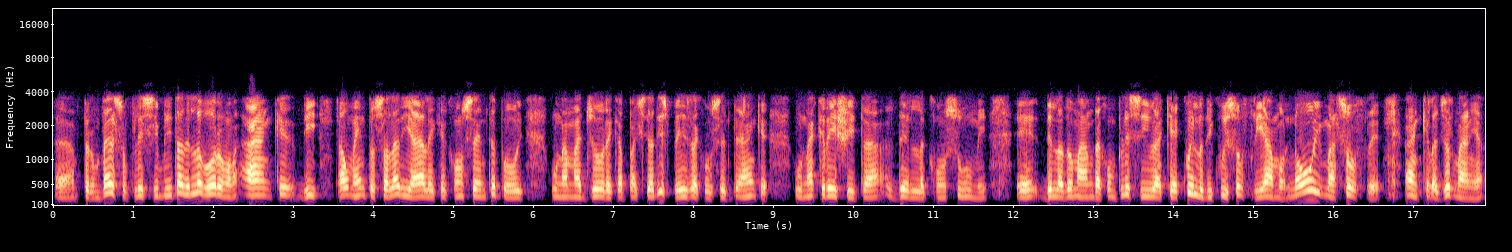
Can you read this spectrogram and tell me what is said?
eh, per un verso flessibilità del lavoro ma anche di aumento salariale che consente poi una maggiore capacità di spesa, consente anche una crescita dei consumi e della domanda complessiva che è quello di cui soffriamo noi ma soffre anche la Germania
